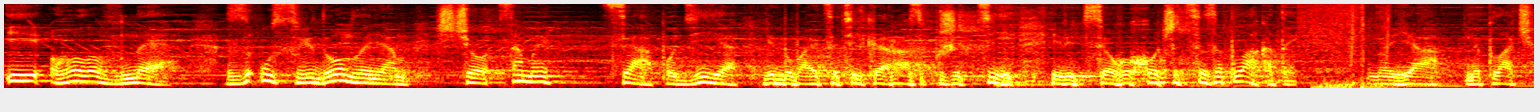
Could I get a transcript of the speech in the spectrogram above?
І головне з усвідомленням, що саме ця подія відбувається тільки раз в житті, і від цього хочеться заплакати. Но я не плачу.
